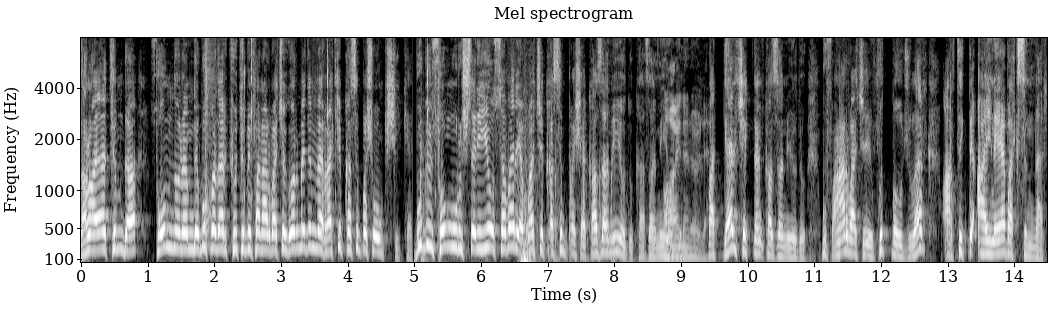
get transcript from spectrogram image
Ben hayatımda son dönemde bu kadar kötü bir Fenerbahçe görmedim ve rakip Kasımpaşa 10 kişiyken. Bugün son vuruşları iyi olsa var ya maçı Kasımpaşa kazanıyordu, kazanıyordu. Aynen öyle. Bak gerçekten kazanıyordu. Bu Fenerbahçeli futbolcular artık bir aynaya baksınlar.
